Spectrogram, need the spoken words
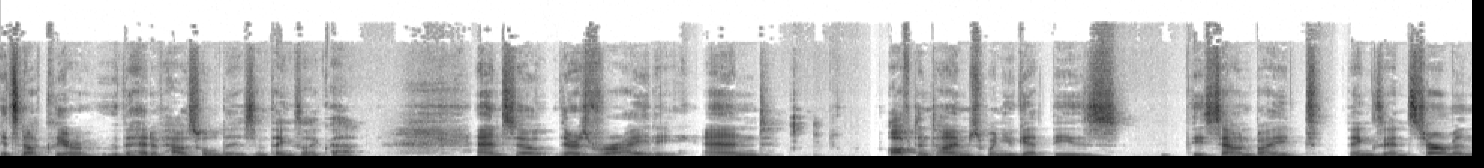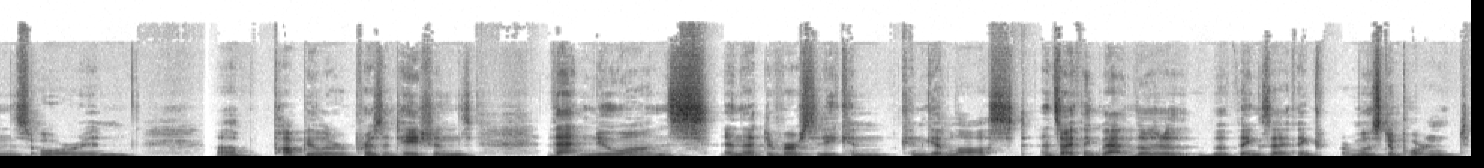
it's not clear who the head of household is and things like that. And so there's variety. And oftentimes when you get these these soundbite things in sermons or in uh, popular presentations, that nuance and that diversity can can get lost. And so I think that those are the things that I think are most important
